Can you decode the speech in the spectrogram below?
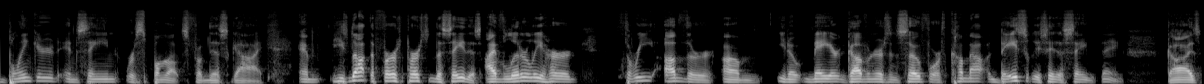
Blinkered, insane response from this guy. And he's not the first person to say this. I've literally heard three other um, you know, mayor, governors, and so forth come out and basically say the same thing. Guys,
